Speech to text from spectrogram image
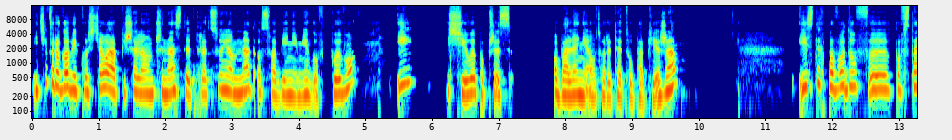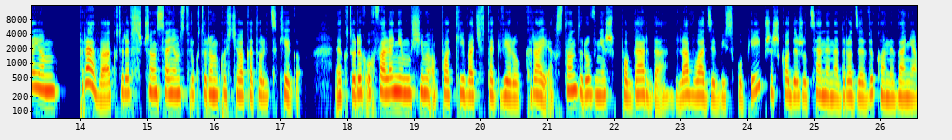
I ci wrogowie Kościoła, pisze Leon XIII, pracują nad osłabieniem jego wpływu i siły poprzez obalenie autorytetu papieża. I z tych powodów y, powstają prawa, które wstrząsają strukturą Kościoła katolickiego, y, których uchwalenie musimy opłakiwać w tak wielu krajach. Stąd również pogarda dla władzy biskupiej, przeszkody rzucane na drodze wykonywania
